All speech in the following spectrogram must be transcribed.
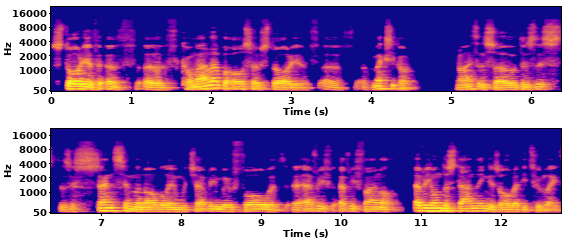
story of of of Comala, but also story of of, of Mexico, right? And so there's this there's a sense in the novel in which every move forward, every every final every understanding is already too late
